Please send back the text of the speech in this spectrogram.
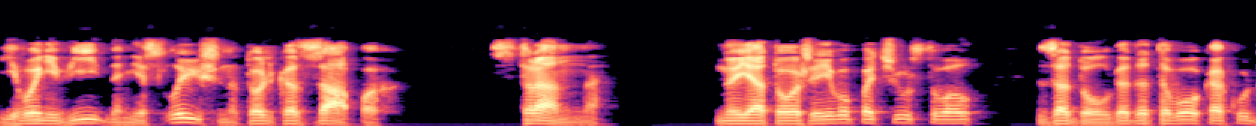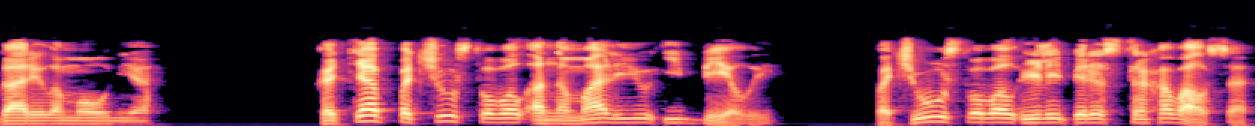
Его не видно, не слышно, только запах. Странно. Но я тоже его почувствовал задолго до того, как ударила молния. Хотя почувствовал аномалию и белый. Почувствовал или перестраховался.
